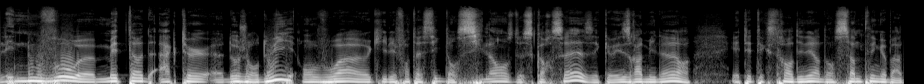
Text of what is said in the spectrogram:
les nouveaux méthodes acteurs d'aujourd'hui. On voit qu'il est fantastique dans Silence de Scorsese et que Ezra Miller était extraordinaire dans Something About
